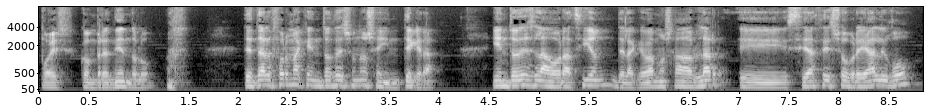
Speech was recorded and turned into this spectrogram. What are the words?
Pues comprendiéndolo. De tal forma que entonces uno se integra. Y entonces la oración de la que vamos a hablar eh, se hace sobre algo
